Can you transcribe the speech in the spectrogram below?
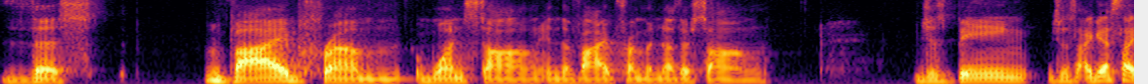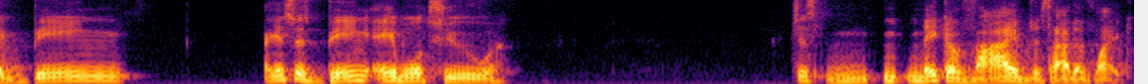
this vibe from one song and the vibe from another song, just being just I guess like being, I guess just being able to just make a vibe just out of like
